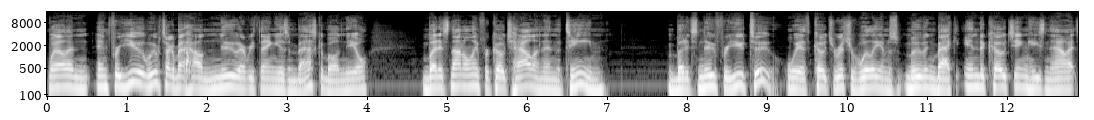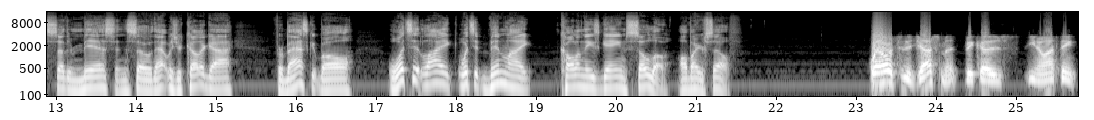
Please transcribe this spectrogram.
Well, and and for you, we were talking about how new everything is in basketball, Neil. But it's not only for Coach Howland and the team, but it's new for you too. With Coach Richard Williams moving back into coaching, he's now at Southern Miss, and so that was your color guy for basketball. What's it like? What's it been like calling these games solo, all by yourself? Well, it's an adjustment because, you know, I think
